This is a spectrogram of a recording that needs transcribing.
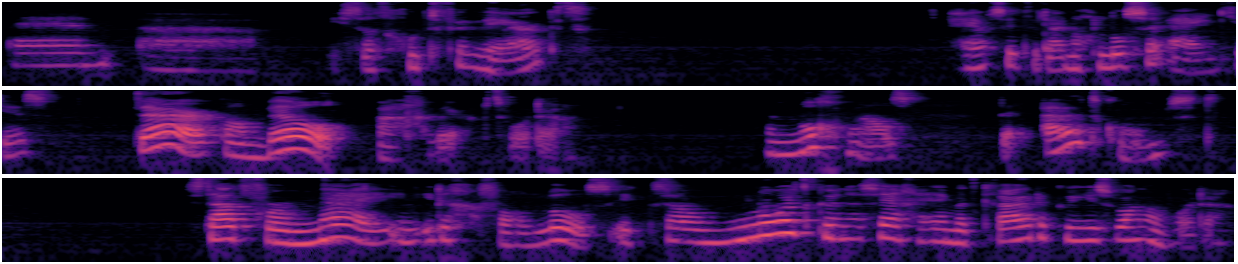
En uh, is dat goed verwerkt? Hè, zitten daar nog losse eindjes? Daar kan wel aan gewerkt worden. Maar nogmaals, de uitkomst staat voor mij in ieder geval los. Ik zou nooit kunnen zeggen: hé, met kruiden kun je zwanger worden.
